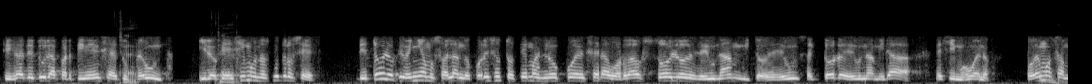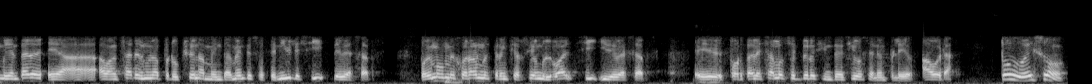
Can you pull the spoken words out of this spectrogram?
fíjate tú la pertinencia de tu pregunta. Y lo que decimos nosotros es, de todo lo que veníamos hablando, por eso estos temas no pueden ser abordados solo desde un ámbito, desde un sector, desde una mirada. Decimos, bueno, ¿podemos ambientar, eh, avanzar en una producción ambientalmente sostenible? Sí, debe hacerse. ¿Podemos mejorar nuestra inserción global? Sí, y debe hacerse. Eh, fortalecer los sectores intensivos en empleo. Ahora, todo eso,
